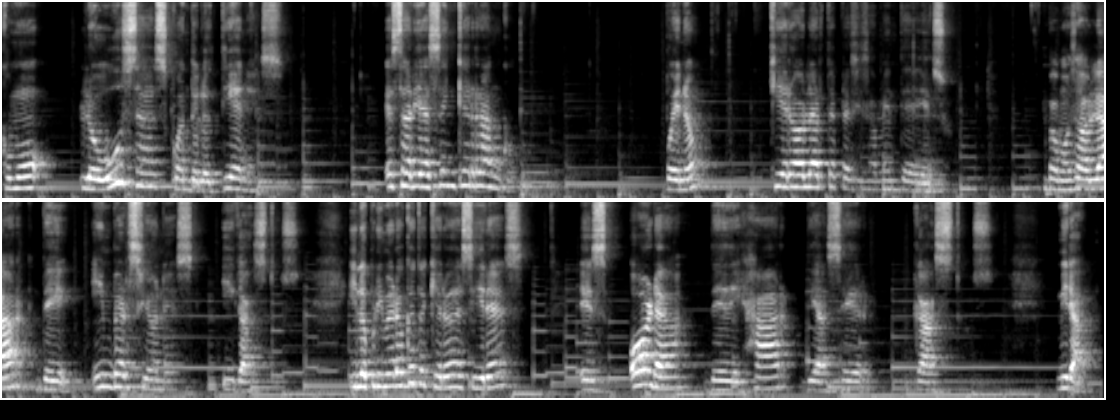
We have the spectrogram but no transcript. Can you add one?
cómo lo usas cuando lo tienes. ¿Estarías en qué rango? Bueno, quiero hablarte precisamente de eso. Vamos a hablar de inversiones y gastos. Y lo primero que te quiero decir es, es hora de dejar de hacer gastos. Mira,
